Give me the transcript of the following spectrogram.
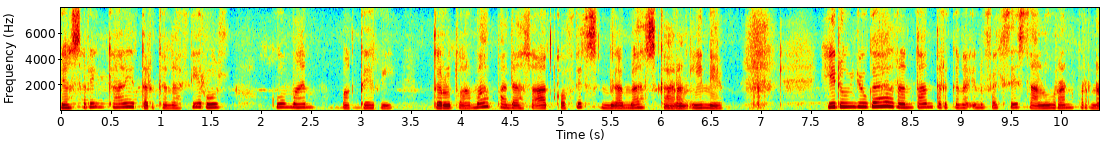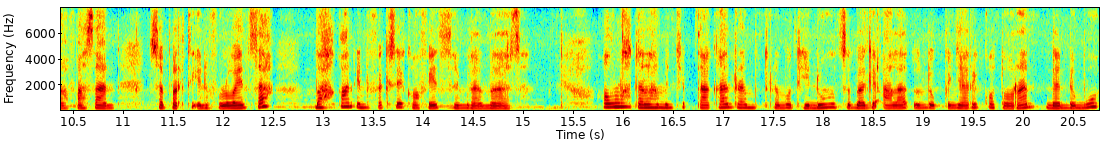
yang sering kali terkena virus, kuman, bakteri, terutama pada saat COVID-19 sekarang ini. Hidung juga rentan terkena infeksi saluran pernafasan seperti influenza, bahkan infeksi COVID-19. Allah telah menciptakan rambut-rambut hidung sebagai alat untuk penyaring kotoran dan debu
